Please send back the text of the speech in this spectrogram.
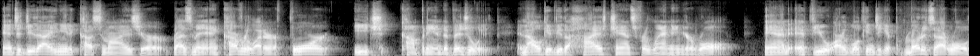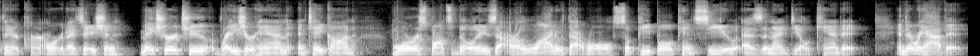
And to do that, you need to customize your resume and cover letter for each company individually. And that will give you the highest chance for landing your role. And if you are looking to get promoted to that role within your current organization, make sure to raise your hand and take on more responsibilities that are aligned with that role so people can see you as an ideal candidate. And there we have it.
